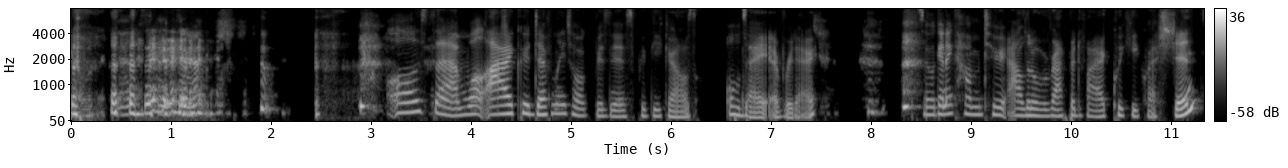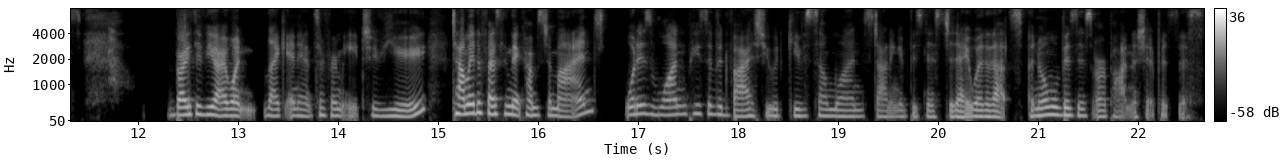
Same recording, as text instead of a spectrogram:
nailed it. Yes, thanks, Sarah. Awesome. Well, I could definitely talk business with you girls all day, every day. So we're going to come to our little rapid fire quickie questions. Both of you, I want like an answer from each of you. Tell me the first thing that comes to mind. What is one piece of advice you would give someone starting a business today, whether that's a normal business or a partnership business?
